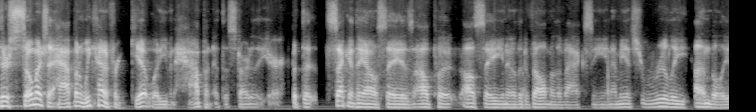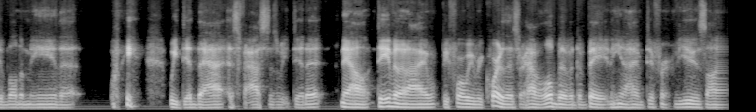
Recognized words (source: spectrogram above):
there's so much that happened. We kind of forget what even happened at the start of the year. But the second thing I'll say is I'll put, I'll say, you know, the development of the vaccine. I mean, it's really unbelievable to me that we, we did that as fast as we did it. Now, David and I, before we recorded this, are having a little bit of a debate, and he and I have different views on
